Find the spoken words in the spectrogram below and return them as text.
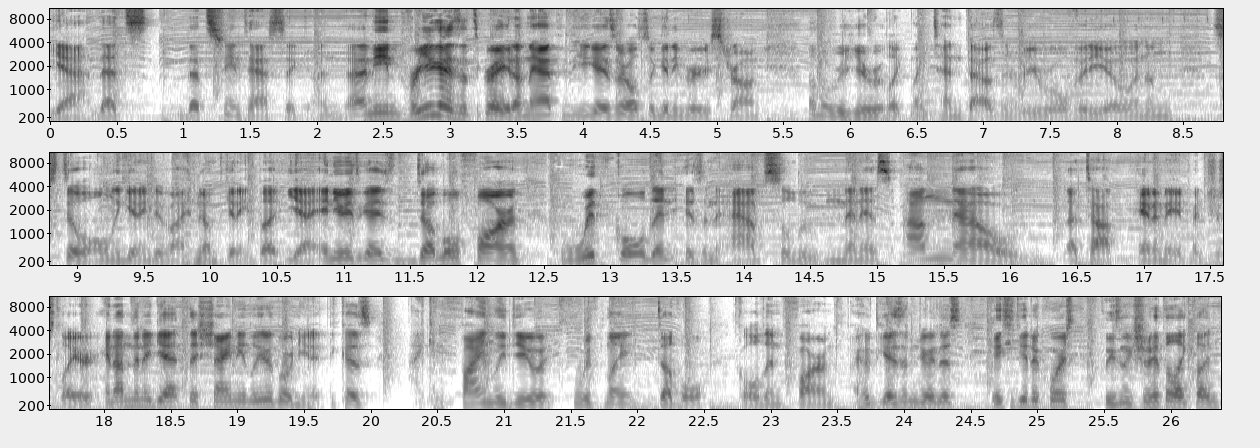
Yeah, that's that's fantastic. I mean, for you guys, that's great. I'm happy that you guys are also getting very strong. I'm over here with like my 10,000 reroll video, and I'm still only getting divine. No, I'm kidding. But yeah, anyways, guys, double farm with golden is an absolute menace. I'm now a top anime adventure slayer, and I'm gonna get the shiny leader lord unit because I can finally do it with my double golden farm. I hope you guys enjoyed this. If you did, of course, please make sure to hit the like button,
